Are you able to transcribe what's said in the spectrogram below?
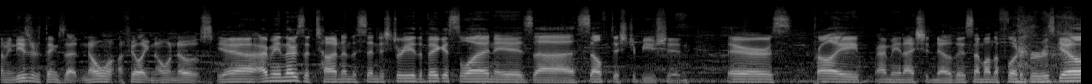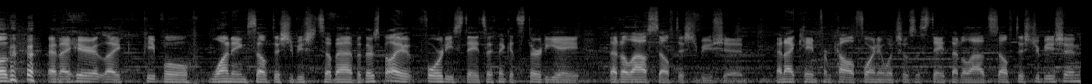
I mean, these are things that no one. I feel like no one knows. Yeah, I mean, there's a ton in this industry. The biggest one is uh, self distribution. There's probably, I mean, I should know this. I'm on the Florida Brewers Guild, and I hear like people wanting self distribution so bad, but there's probably 40 states, I think it's 38, that allow self distribution. And I came from California, which was a state that allowed self distribution.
